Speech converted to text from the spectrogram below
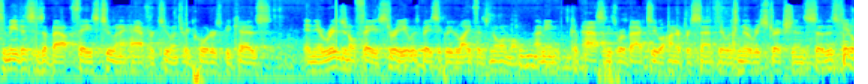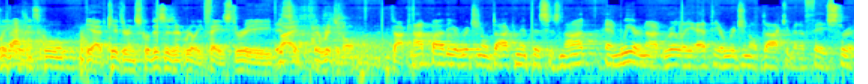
to me, this is about phase two and a half or two and three quarters because in the original phase three, it was basically life as normal. I mean, capacities were back to 100%. There was no restrictions. So this Kids were really back in isn't. school. Yeah, if kids are in school, this isn't really phase three by is- the original document. Not by the original document, this is not, and we are not really at the original document of Phase 3.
